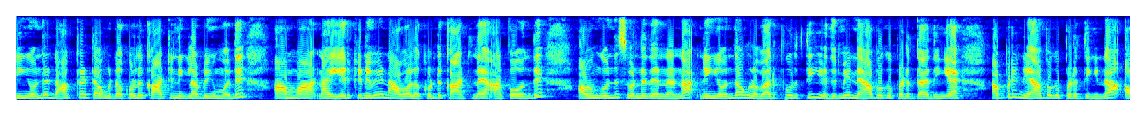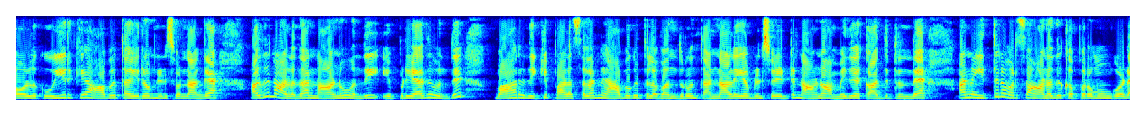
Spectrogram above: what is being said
நீங்கள் வந்து டாக்டர்கிட்ட அவங்ககிட்ட கொண்டு காட்டினீங்களா அப்படிங்கும்போது ஆமாம் நான் ஏற்கனவே நான் அவளை கொண்டு காட்டினேன். அப்போ வந்து அவங்க வந்து சொன்னது என்னென்னா நீங்கள் வந்து அவங்கள வற்புறுத்தி எதுவுமே ஞாபகப்படுத்தாதீங்க. அப்படி ஞாபகப்படுத்திங்கன்னா அவளுக்கு உயிருக்கே ஆபத்தாயிரும் அப்படின்னு சொன்னாங்க. அதனால தான் நானும் வந்து எப்படியாவது வந்து பாரதிக்கு பழசெல்லாம் ஞாபகத்தில் வந்துடும் தன்னாலேயே அப்படின்னு சொல்லிட்டு நானும் அமைதியாக காத்துட்டு இருந்தேன். ஆனால் இத்தனை வருஷம் ஆனதுக்கப்புறமும் கூட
